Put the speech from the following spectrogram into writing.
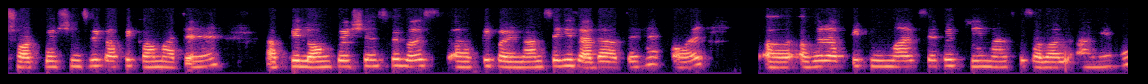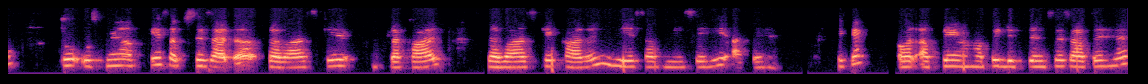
शॉर्ट क्वेश्चंस भी काफ़ी कम आते हैं। आपके लॉन्ग क्वेश्चंस पे बस आपके परिणाम से ही ज़्यादा आते हैं और अगर आपके टू मार्क्स या फिर थ्री मार्क्स के सवाल आने हो तो उसमें आपके सबसे ज़्यादा प्रवास के प्रकार, प्रवास के कारण ये सब में से ही आते हैं। ठीक है? और आपके यहाँ पे डिफरेंसेस आते हैं।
